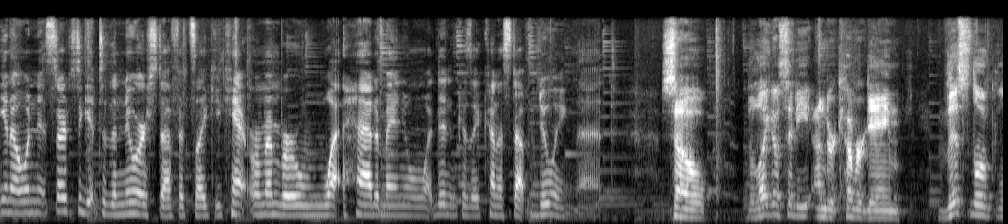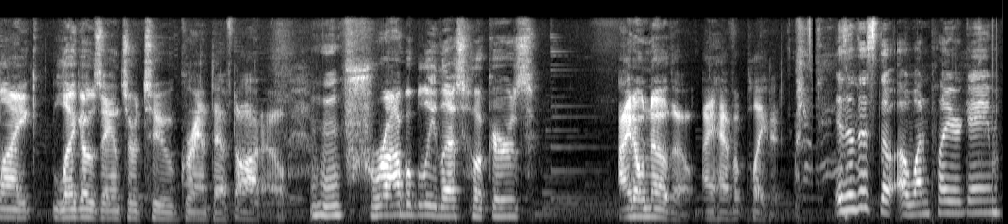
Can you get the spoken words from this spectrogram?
You know, when it starts to get to the newer stuff, it's like you can't remember what had a manual and what didn't because they kind of stopped doing that. So, the Lego City Undercover game, this looked like Lego's answer to Grand Theft Auto. Mm-hmm. Probably less hookers. I don't know though. I haven't played it. Isn't this the a one-player game?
